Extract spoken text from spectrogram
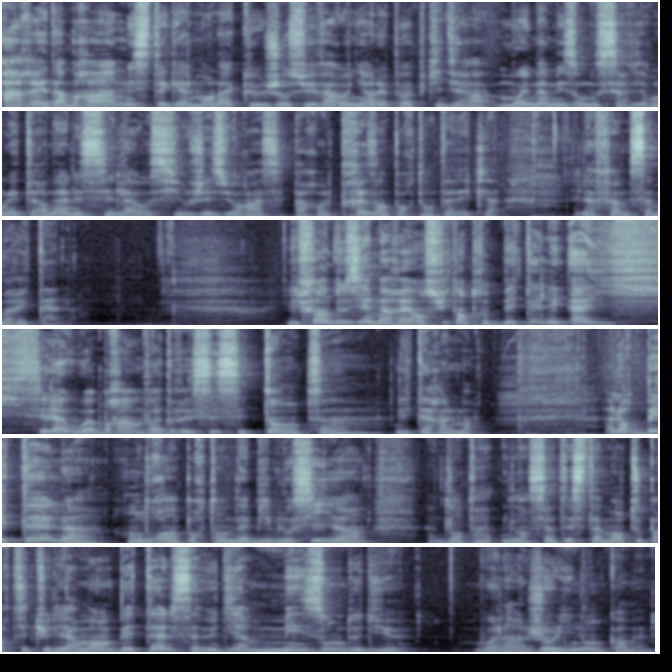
arrêt d'Abraham, et c'est également là que Josué va réunir le peuple qui dira Moi et ma maison nous servirons l'Éternel, et c'est là aussi où Jésus aura ces paroles très importantes avec la, la femme samaritaine. Il fait un deuxième arrêt ensuite entre Bethel et Haï. C'est là où Abraham va dresser ses tentes, hein, littéralement. Alors Bethel, endroit important de la Bible aussi, hein, de l'Ancien Testament tout particulièrement, Bethel, ça veut dire maison de Dieu. Voilà un joli nom quand même.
